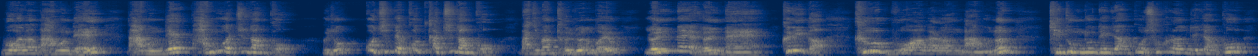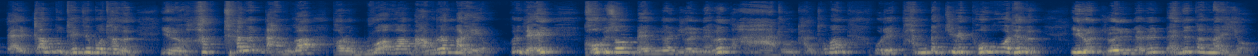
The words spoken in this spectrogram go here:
무화과는 나무인데 나무인데 나무 같지도 않고 그죠? 꽃인데 꽃 같지도 않고 마지막 결론은 뭐예요? 열매야 열매. 그러니까 그 무화과라는 나무는 기둥도 되지 않고 손가락도 되지 않고 땔감도 되지 못하는 이런 하찮은 나무가 바로 무화과 나무란 말이에요. 그런데 거기서 맺는 열매는 아주 달콤한 우리 단백질의 보고가 되는 이런 열매를 맺는단 말이죠.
